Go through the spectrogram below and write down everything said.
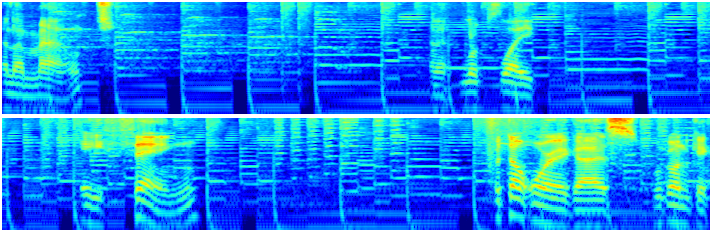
an amount. And it looks like a thing. But don't worry, guys. We're going to get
